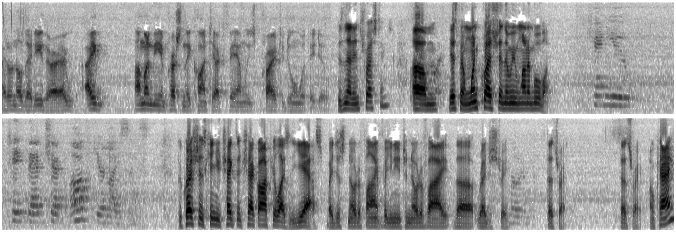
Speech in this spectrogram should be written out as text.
I don't know that either. I, I, I'm under the impression they contact families prior to doing what they do. Isn't that interesting? Um, yes, ma'am. One question, then we want to move on. Can you take that check off your license? The question is, can you check the check off your license? Yes, by just notifying, but you need to notify the registry. Motor- That's right. That's right. Okay?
